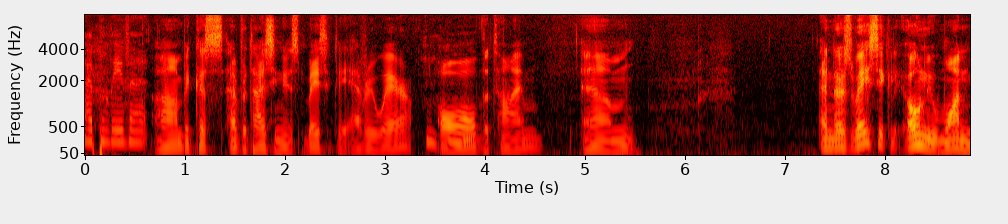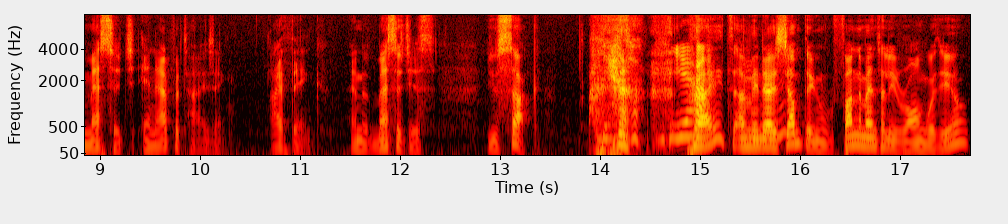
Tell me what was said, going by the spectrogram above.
I believe it. um, because advertising is basically everywhere all the time. Um, and there's basically only one message in advertising, I think. And the message is, you suck. yeah. yeah. right? I mean, there's something fundamentally wrong with you,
